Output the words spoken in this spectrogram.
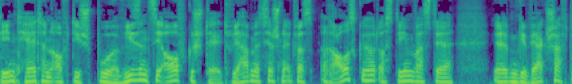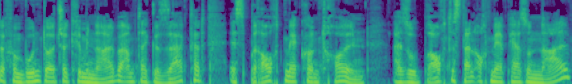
den Tätern auf die Spur? Wie sind sie aufgestellt? Wir haben jetzt ja schon etwas rausgehört aus dem, was der äh, Gewerkschafter vom Bund Deutscher Kriminalbeamter gesagt hat. Es braucht mehr Kontrollen. Also braucht es dann auch mehr Personal?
